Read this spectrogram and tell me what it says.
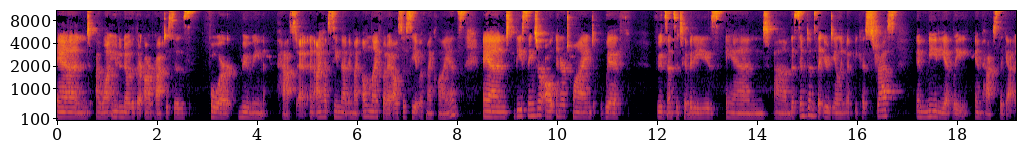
And I want you to know that there are practices for moving past it. And I have seen that in my own life, but I also see it with my clients. And these things are all intertwined with food sensitivities and um, the symptoms that you're dealing with because stress immediately impacts the gut.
